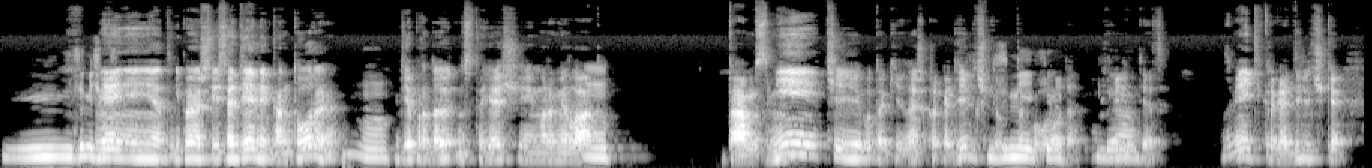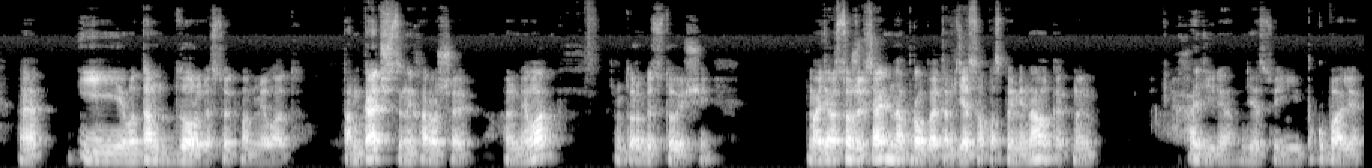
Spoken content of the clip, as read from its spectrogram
не замечал. Не-не-не, ты не понимаешь, есть отдельные конторы, А, где продают настоящий мармелад. м, Там змейки, вот такие, знаешь, крокодильчики вот Змейки, такого рода. да. Детство. Змейки, крокодильчики. э, И вот там дорого стоит мармелад. Там качественный, хороший мармелад, дорогостоящий. Мы один раз тоже взяли на пробу, я там детство поспоминал, как мы ходили в детстве и покупали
